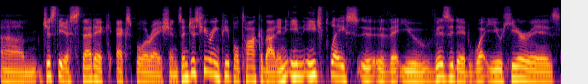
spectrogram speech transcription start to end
um, just the aesthetic explorations and just hearing people talk about it. In, in each place uh, that you visited, what you hear is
